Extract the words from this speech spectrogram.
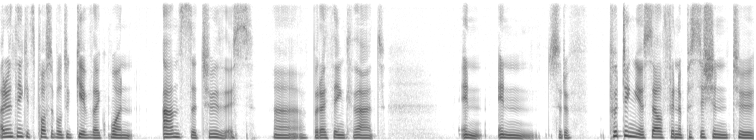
I don't think it's possible to give like one answer to this. Uh, but I think that in in sort of putting yourself in a position to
